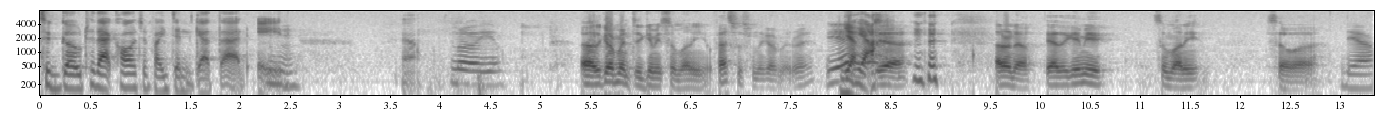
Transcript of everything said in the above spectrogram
to go to that college if I didn't get that aid. Mm-hmm. Yeah. What about you? Uh, the government did give me some money. FAFSA was from the government, right? Yeah. Yeah. Yeah. I don't know. Yeah, they gave me some money. So uh, Yeah.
